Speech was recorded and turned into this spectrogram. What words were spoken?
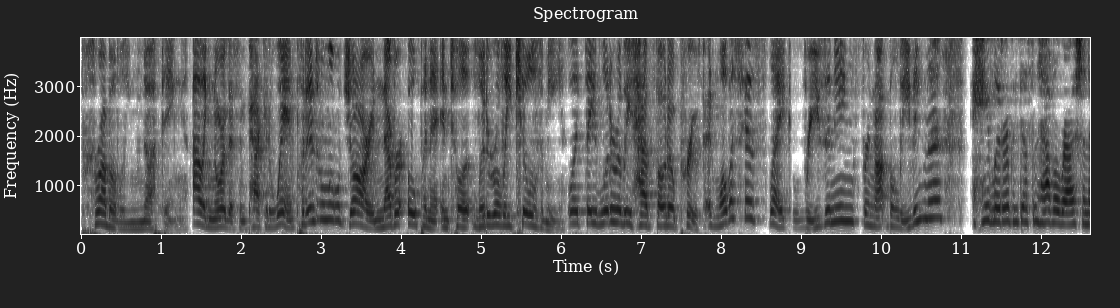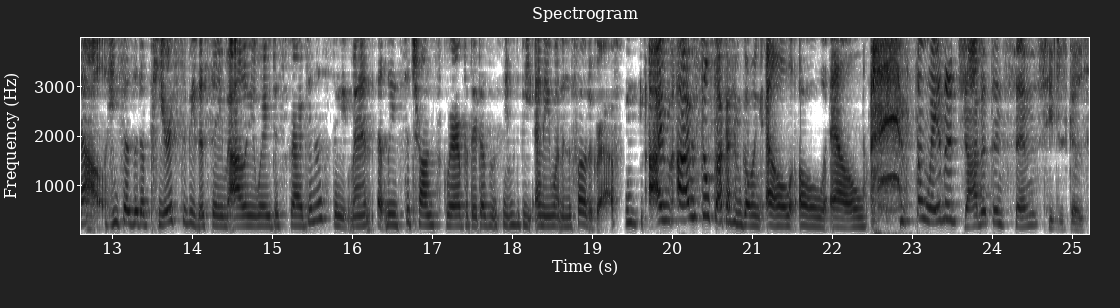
Probably nothing. I'll ignore this and pack it away and put it in a little jar and never open it until it literally kills me. Like, they literally have photo proof. And what was his, like, reasoning for not believing this? He literally doesn't have a rationale. He says it appears to be the same alleyway described in the statement that leads to Tron Square, but there doesn't seem to be anyone in the photograph. I'm I'm still stuck on him going L O L. the way that Jonathan Sims, she just goes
